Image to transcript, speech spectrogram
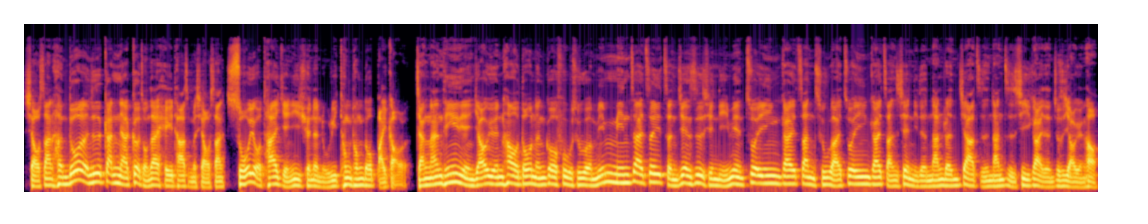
小三。很多人就是干人家各种在黑他什么小三，所有他演艺圈的努力通通都白搞了。讲难听一点，姚元浩都能够复出了，明明在这一整件事情里面最应该站出来、最应该展现你的男人价值、男子气概的人就是姚元浩，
